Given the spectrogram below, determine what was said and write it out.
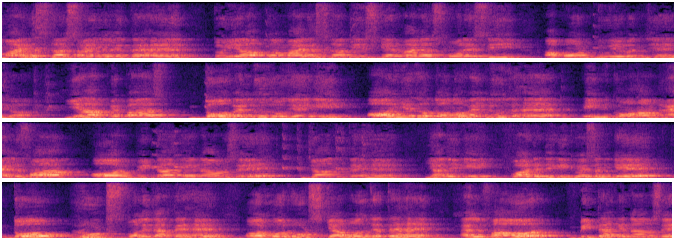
माइनस का साइन ले लेते हैं। तो ये आपका माइनस का b square minus four a c upon two a बन जाएगा। ये आपके पास दो वैल्यूज़ हो जाएँगी और ये जो दोनों वैल्यूज़ हैं, इनको हम अल्फ़ा और बीटा के नाम से जानते हैं। यानी कि क्वाड्रेटिक इक्वेशन के दो रूट्स बोले जाते हैं और वो रूट्स क्या बोल देते हैं? अल्फ़ा और बीटा के नाम से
